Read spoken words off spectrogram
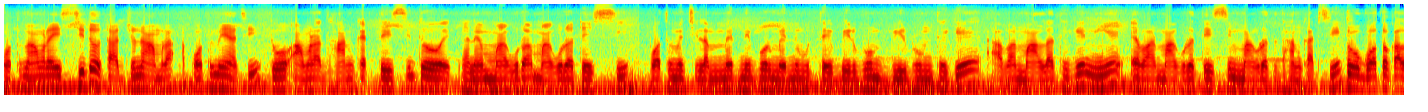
প্রথমে আমরা এসেছি তো, তার জন্য আমরা প্রথমে আছি। তো আমরা ধান কাটতে এসেছি, তো এখানে মাগুরা, মাগুরাতে এসেছি। প্রথমে ছিলাম মেদিনীপুর মেদিনীপুর থেকে বীরভূম বীরভূম থেকে আবার মালদা থেকে নিয়ে এবার মাগুরাতে এসেছি, মাগুরাতে ধান কাটছি। তো গতকাল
